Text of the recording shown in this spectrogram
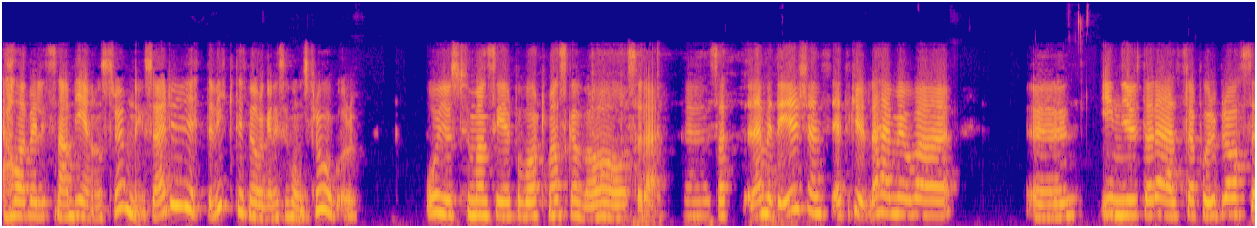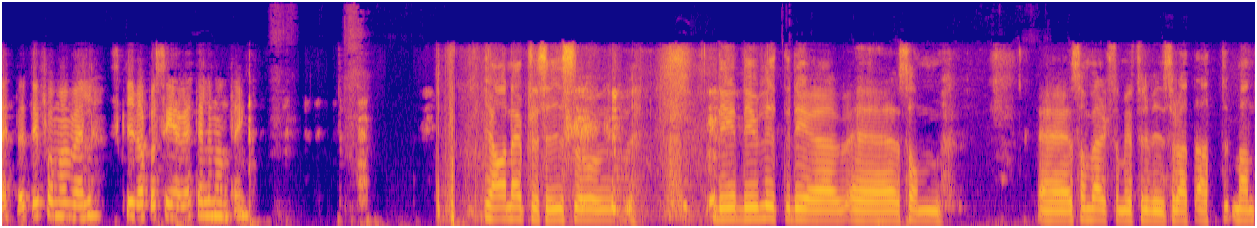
har väldigt snabb genomströmning så är det ju jätteviktigt med organisationsfrågor. Och just hur man ser på vart man ska vara och sådär. Eh, så att, nej, men det känns jättekul. Det här med att vara eh, ingjuta rädsla på det bra sättet, det får man väl skriva på CV eller någonting. Ja, nej precis. Och det, det är ju lite det eh, som, eh, som verksamhetsrevisor att, att man,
